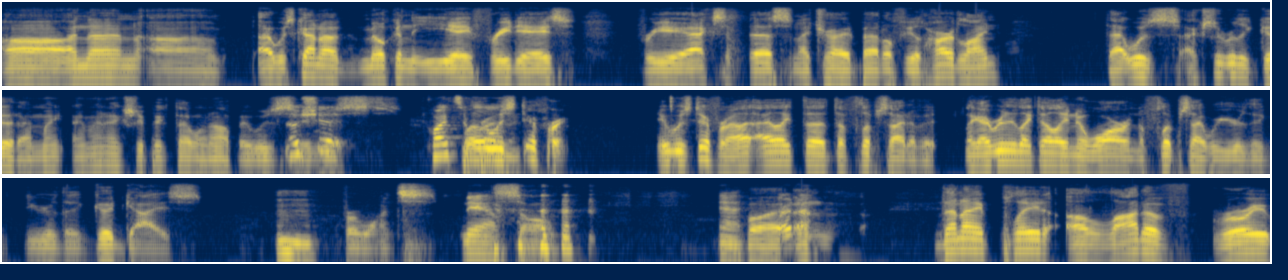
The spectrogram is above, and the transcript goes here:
Uh, and then uh, I was kind of milking the EA free days, free EA access, and I tried Battlefield Hardline. That was actually really good. I might I might actually pick that one up. It was No it shit. was Quite well, it was different. It was different. I, I like the the flip side of it. Like I really liked LA Noire and the flip side where you're the you're the good guys Mhm. for once. Yeah. So, Yeah. but right and then I played a lot of Rory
